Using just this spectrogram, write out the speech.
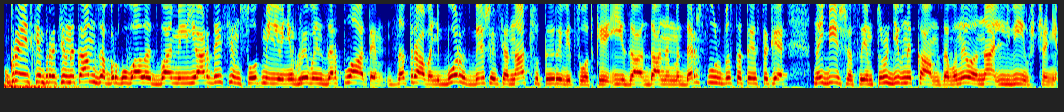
Українським працівникам заборгували 2 мільярди 700 мільйонів гривень зарплати. За травень борг збільшився на 4%. І за даними Держслужби статистики, найбільше своїм трудівникам завинили на Львівщині.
